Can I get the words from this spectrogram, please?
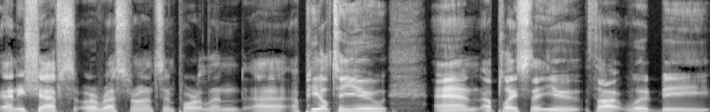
any chefs or restaurants in Portland uh, appeal to you, and a place that you thought would be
